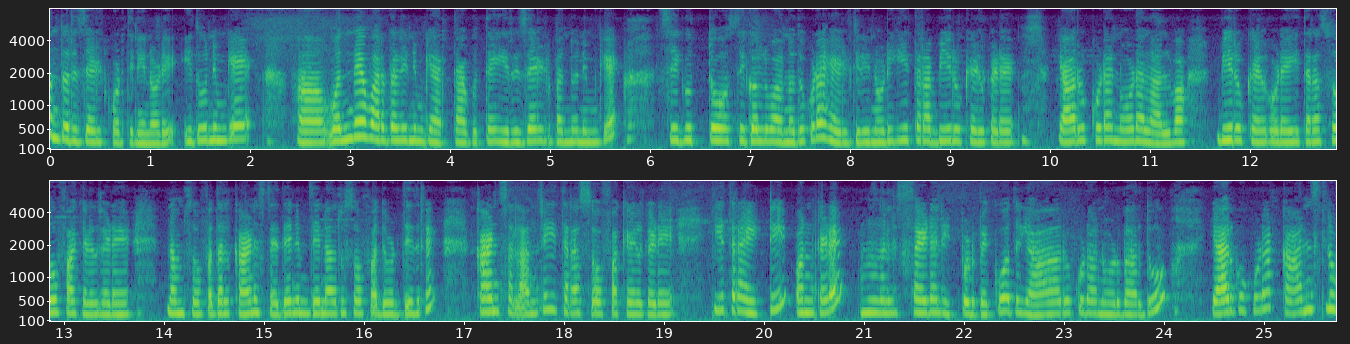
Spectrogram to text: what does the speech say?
ಒಂದು ರಿಸಲ್ಟ್ ಕೊಡ್ತೀನಿ ನೋಡಿ. ಇದು ನಿಮಗೆ ಒಂದೇ ವಾರದಲ್ಲಿ ನಿಮಗೆ ಅರ್ಥ ಆಗುತ್ತೆ. ಈ ರಿಸಲ್ಟ್ ಬಂದು ನಿಮಗೆ ಸಿಗುತ್ತೋ, ಸಿಗಲ್ವೋ ಅನ್ನೋದು ಕೂಡ ಹೇಳ್ತೀನಿ ನೋಡಿ. ಈ ಥರ ಬೀರು ಕೆಳಗಡೆ ಯಾರು ಕೂಡ ನೋಡಲ್ಲ ಅಲ್ವಾ? ಬೀರು ಕೆಳಗಡೆ, ಈ ಥರ ಸೋಫಾ ಕೆಳಗಡೆ ನಮ್ಮ ಸೋಫಾದಲ್ಲಿ ಕಾಣಿಸ್ತಾ ಇದೆ. ನಿಮ್ದು ಏನಾದರೂ ಸೋಫಾ ದೊಡ್ಡದಿದ್ರೆ ಕಾಣಿಸಲ್ಲ. ಅಂದರೆ ಈ ಥರ ಸೋಫಾ ಕೆಳಗಡೆ ಈ ಥರ ಇಟ್ಟು ಒಂದು ಕಡೆ ಸೈಡಲ್ಲಿ ಇಟ್ಬಿಡ್ಬೇಕು. ಅದು ಯಾರು ಕೂಡ ನೋಡಬಾರ್ದು. ಯಾರಿಗೂ ಕೂಡ ಕಾಣಿಸ್ಲೂ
